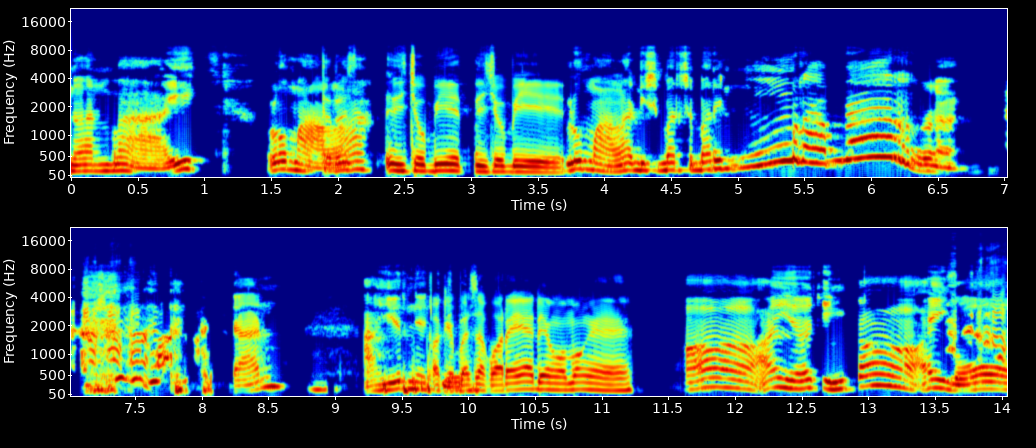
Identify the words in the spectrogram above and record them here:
dengan baik lu Terus malah dicubit, dicubit. lu malah disebar-sebarin "Hmm, rabar dan akhirnya Pakai bahasa Korea dia ngomongnya. Ah ayo cinta ayo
